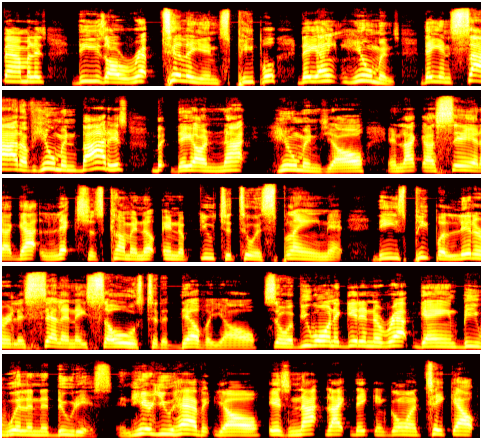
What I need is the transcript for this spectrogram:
families, these are reptilians, people. They ain't humans. They inside of human bodies, but they are not humans, y'all. And like I said, I got lectures coming up in the future to explain that. These people literally selling their souls to the devil, y'all. So if you want to get in the rap game, be willing to do this. And here you have it, y'all. It's not like they can go and take out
